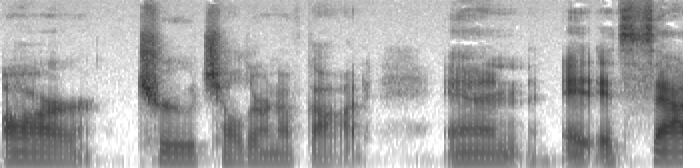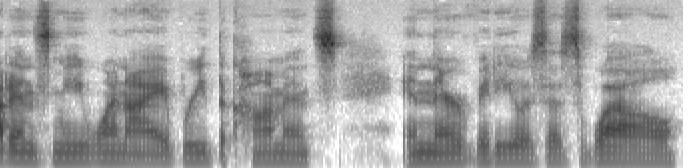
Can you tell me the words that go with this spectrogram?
are true children of God. And it, it saddens me when I read the comments in their videos as well.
